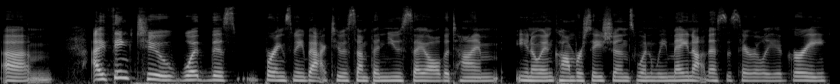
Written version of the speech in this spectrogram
Um, I think too, what this brings me back to is something you say all the time, you know, in conversations when we may not necessarily agree.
